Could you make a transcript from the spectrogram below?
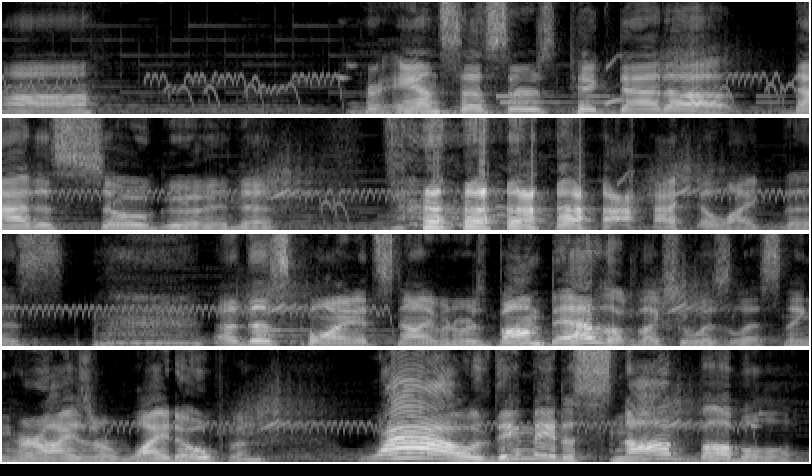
Ah, Her ancestors picked that up. That is so good. I like this. At this point, it's not even worse. Bombette looked like she was listening. Her eyes are wide open. Wow, they made a snob bubble.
